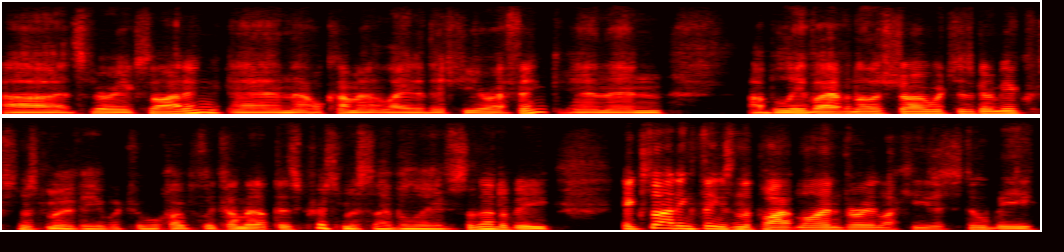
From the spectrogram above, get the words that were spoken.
Uh, it's very exciting, and that will come out later this year, I think. And then I believe I have another show which is going to be a Christmas movie, which will hopefully come out this Christmas, I believe. So that'll be exciting things in the pipeline. Very lucky to still be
